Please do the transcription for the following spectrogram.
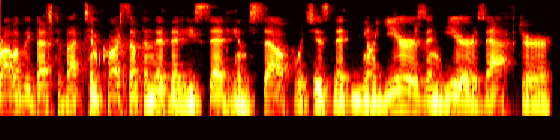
probably best about Tim Carr something that, that he said himself, which is that, you know, years and years after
